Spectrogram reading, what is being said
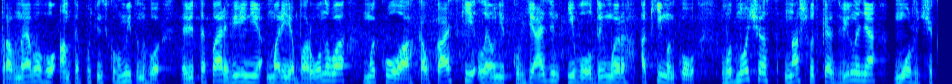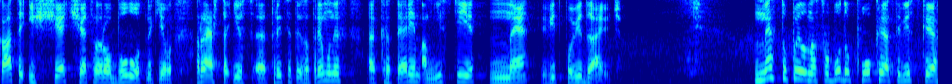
травневого антипутінського мітингу. Відтепер вільні Марія Баронова, Микола Кавказький, Леонід Ков'язін і Володимир Акіменков. Водночас на швидке звільнення можуть чекати іще четверо болотників. Решта із е, 30 затриманих е, критеріям амністії не відповідають. Не ступили на свободу, поки активістки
